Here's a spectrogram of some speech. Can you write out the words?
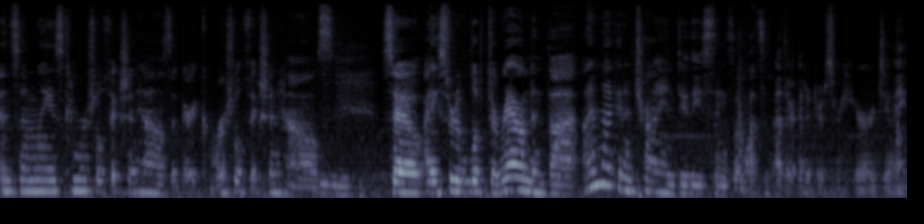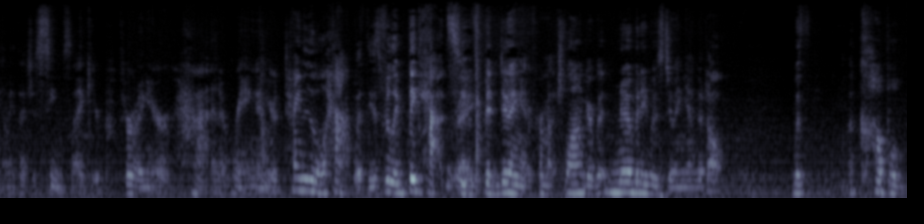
in some ways, commercial fiction house, a very commercial fiction house. Mhm. So I sort of looked around and thought, I'm not going to try and do these things that lots of other editors are here are doing. I mean, that just seems like you're throwing your hat in a ring and your tiny little hat with these really big hats Right. who've been doing it for much longer, but nobody was doing young adult. With a couple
